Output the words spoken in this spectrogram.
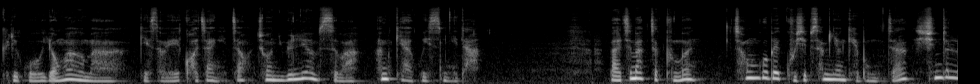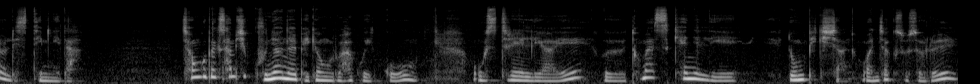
그리고 영화음악에서의 거장이죠. 존 윌리엄스와 함께하고 있습니다. 마지막 작품은 1993년 개봉작 쉰들러 리스트입니다. 1939년을 배경으로 하고 있고 오스트레일리아의 그 토마스 케닐리의 논픽션 원작 소설을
